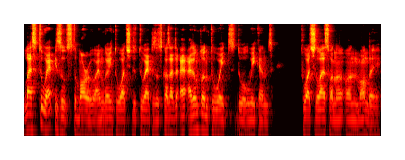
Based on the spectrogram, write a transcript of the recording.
last two episodes tomorrow. I'm going to watch the two episodes because I, I don't want to wait the whole weekend to watch the last one on Monday.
